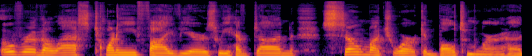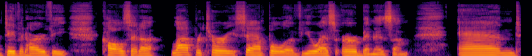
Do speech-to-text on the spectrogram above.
over the last 25 years, we have done so much work in Baltimore. Uh, David Harvey calls it a laboratory sample of U.S. urbanism. And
